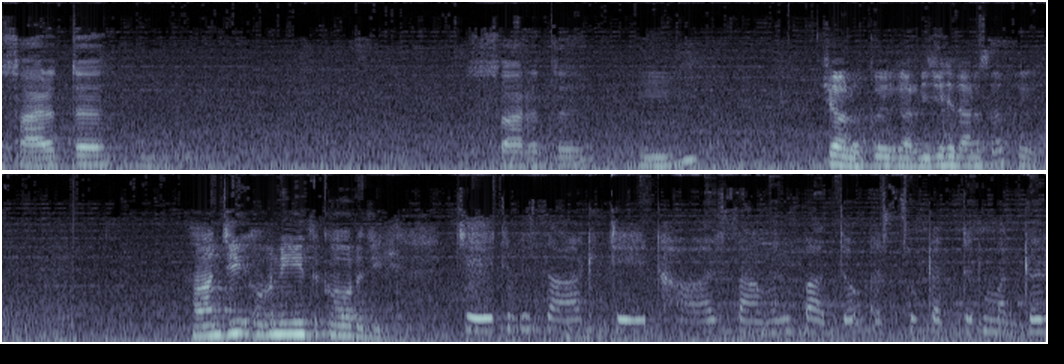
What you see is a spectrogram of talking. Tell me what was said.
ਸਰਦ। ਸਰਦ। ਹੂੰ। ਚਲੋ ਕੋਈ ਗੱਲ ਨਹੀਂ ਜਹੇਦਾਰ ਸਾਹਿਬ ਕੋਈ। ਹਾਂਜੀ ਅਵਨੀਤ ਕੌਰ ਜੀ। ਚੇਤ ਵਿਸਾਖ ਜੇਠ ਹਾੜ ਸਾਵਨ ਭਾਦੋ ਅਸੂ ਕੱਤਕ ਮੱਗਰ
